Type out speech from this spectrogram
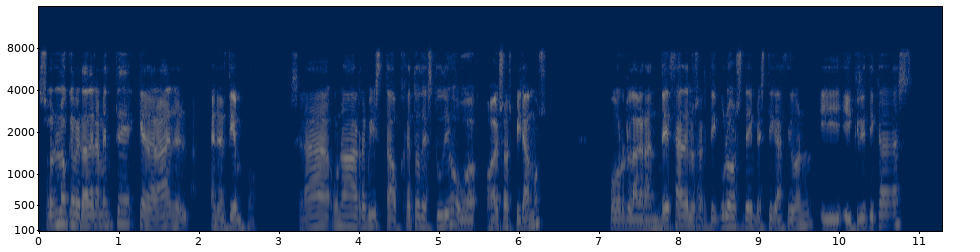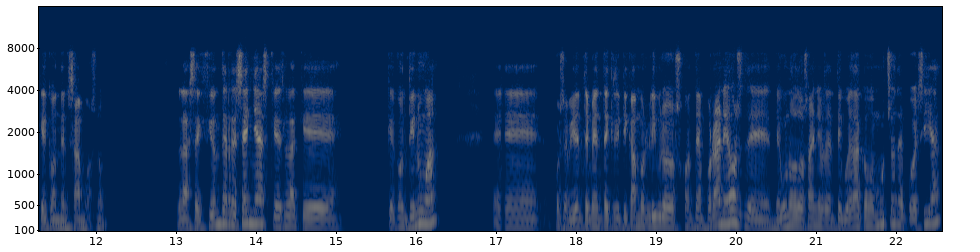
son lo que verdaderamente quedará en el, tiempo. Será una revista objeto de estudio, o, a eso aspiramos, por la grandeza de los artículos de investigación y, y críticas que condensamos. ¿no? La sección de reseñas, que es la que, continúa, eh, pues evidentemente criticamos libros contemporáneos de, uno o dos años de antigüedad como mucho, de poesía,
